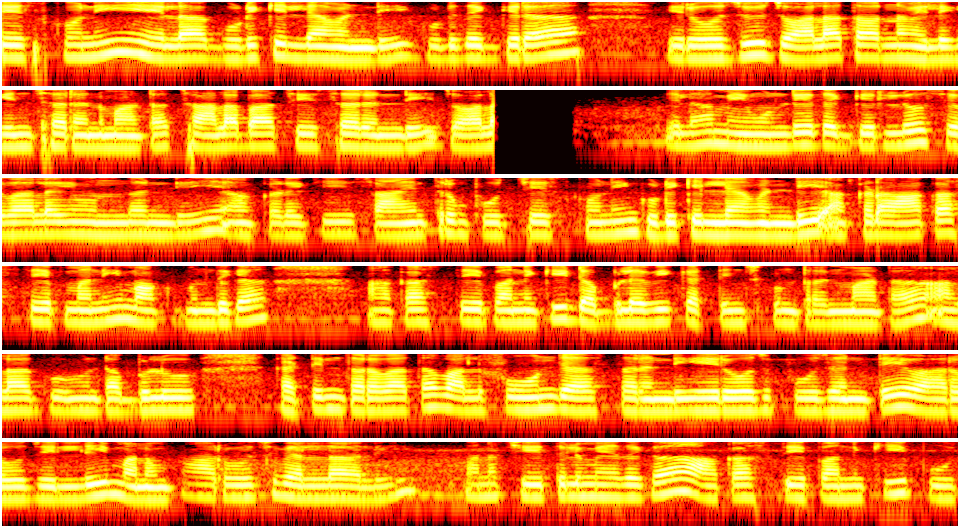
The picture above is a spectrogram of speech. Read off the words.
చేసుకొని ఇలా గుడికి వెళ్ళామండి. గుడి దగ్గర ఈరోజు జ్వాలాతోరణం వెలిగించారనమాట చాలా బాగా చేశారండి. జ్వాల ఇలా మేము ఉండే దగ్గరలో శివాలయం ఉందండి. అక్కడికి సాయంత్రం పూజ చేసుకొని గుడికి వెళ్ళామండి అక్కడ ఆకాశ దీపం అని మాకు ముందుగా ఆకాశ దీపానికి డబ్బులు అవి కట్టించుకుంటారనమాట అలా డబ్బులు కట్టిన తర్వాత వాళ్ళు ఫోన్ చేస్తారండి. ఏ రోజు పూజ అంటే ఆ రోజు వెళ్ళి మనం ఆ రోజు వెళ్ళాలి. మన చేతుల మీదుగా ఆకాశ దీపానికి పూజ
